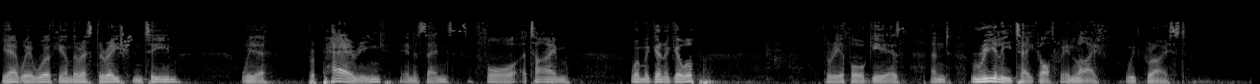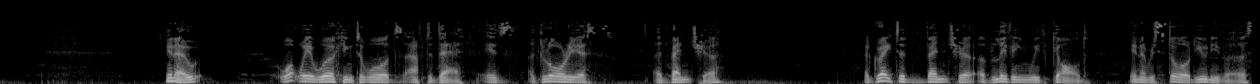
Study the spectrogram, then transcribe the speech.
yeah, we're working on the restoration team. We're preparing, in a sense, for a time when we're going to go up three or four gears and really take off in life with Christ. You know, what we're working towards after death is a glorious adventure, a great adventure of living with God in a restored universe,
